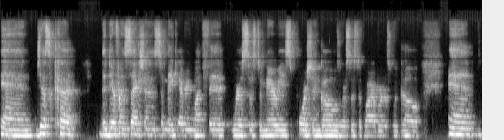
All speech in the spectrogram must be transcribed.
and just cut the different sections to make everyone fit where Sister Mary's portion goes, where Sister Barbara's would go, and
